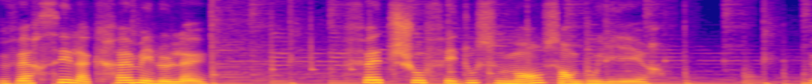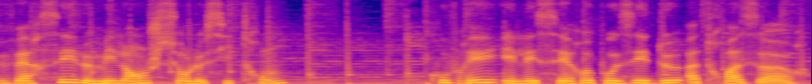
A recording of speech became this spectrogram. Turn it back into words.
versez la crème et le lait. Faites chauffer doucement sans bouillir. Versez le mélange sur le citron. Couvrez et laissez reposer 2 à 3 heures.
